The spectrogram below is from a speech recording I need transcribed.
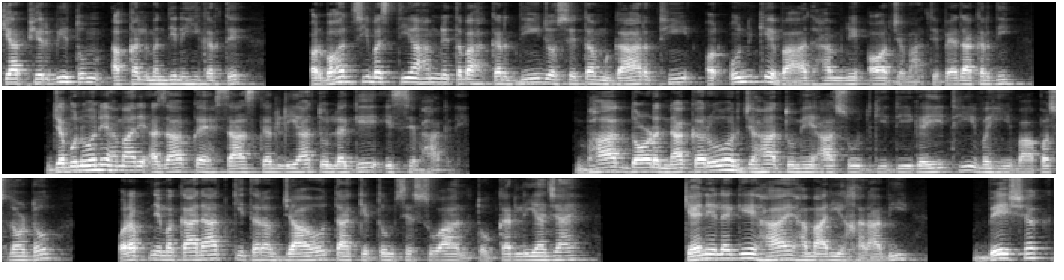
کیا پھر بھی تم عقل مندی نہیں کرتے؟ اور بہت سی بستیاں ہم نے تباہ کر دیں جو ستم گار تھیں اور ان کے بعد ہم نے اور جماعتیں پیدا کر دیں۔ جب انہوں نے ہمارے عذاب کا احساس کر لیا تو لگے اس سے بھاگنے۔ بھاگ دوڑ نہ کرو اور جہاں تمہیں آسودگی دی گئی تھی وہیں واپس لوٹو اور اپنے مکانات کی طرف جاؤ تاکہ تم سے سوال تو کر لیا جائے۔ کہنے لگے، ہائے ہماری خرابی، بے شک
